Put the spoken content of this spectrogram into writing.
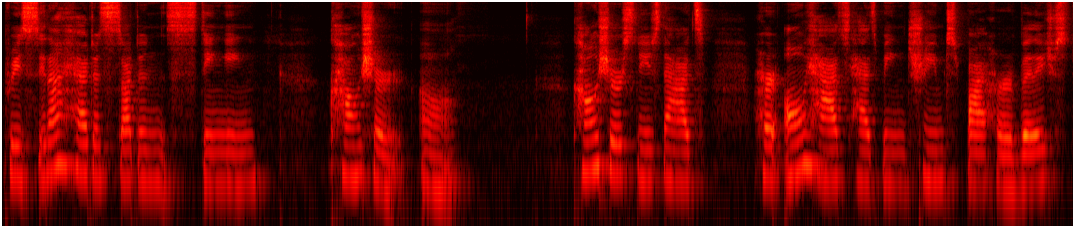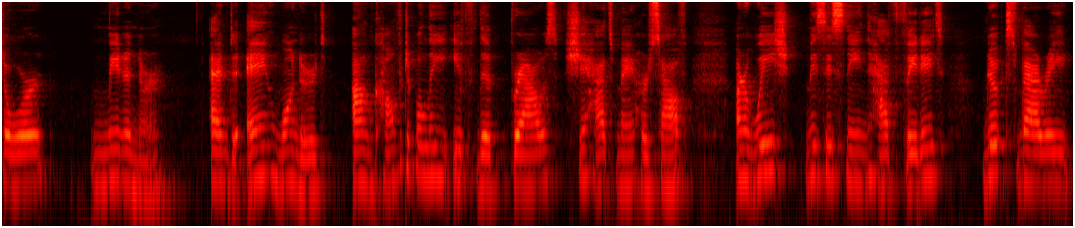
Priscilla had a sudden stinging conscious, uh, consciousness that her own hat had been trimmed by her village store milliner, and Anne wondered uncomfortably if the brows she had made herself, on which Mrs. Lynde had fitted, looked very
